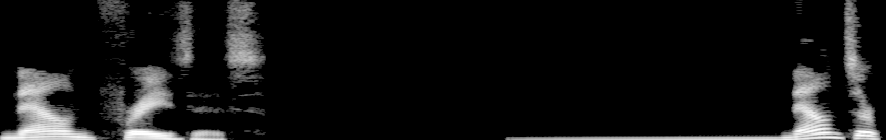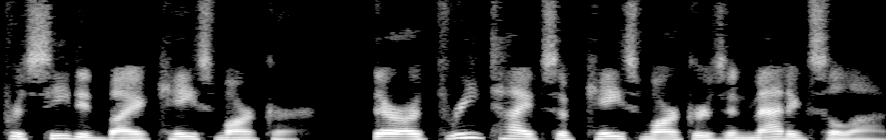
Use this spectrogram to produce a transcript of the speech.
Noun phrases Nouns are preceded by a case marker. There are three types of case markers in Matigsalug.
